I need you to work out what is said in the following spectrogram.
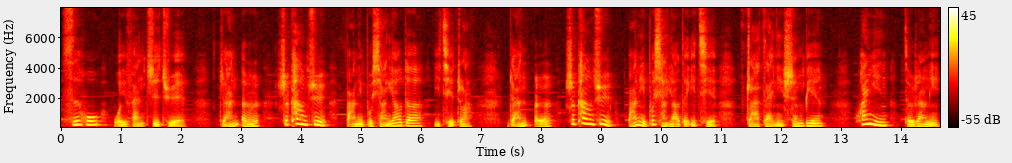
似乎违反直觉，然而是抗拒把你不想要的一切抓，然而是抗拒把你不想要的一切抓在你身边。欢迎则让你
